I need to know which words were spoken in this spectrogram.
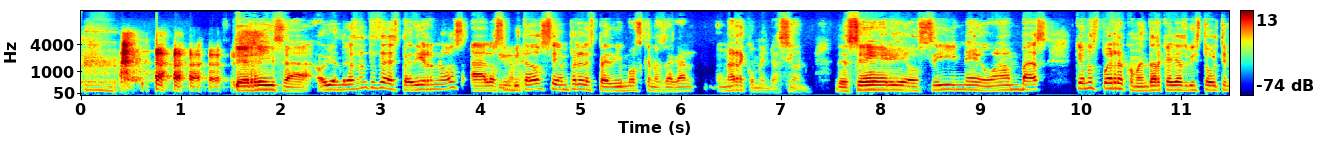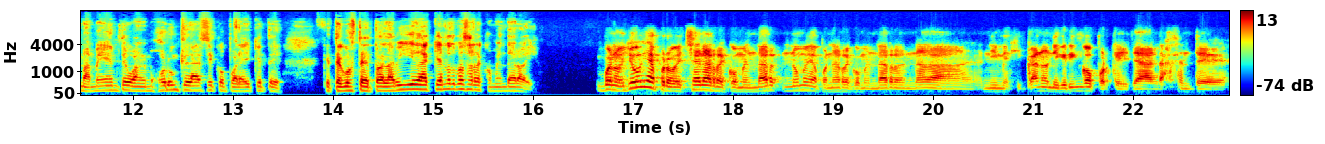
Qué risa. Oye, Andrés, antes de despedirnos, a los invitados siempre les pedimos que nos hagan una recomendación de serie o cine o ambas. ¿Qué nos puedes recomendar que hayas visto últimamente o a lo mejor un clásico por ahí que te, que te guste de toda la vida? ¿Qué nos vas a recomendar hoy? Bueno, yo voy a aprovechar a recomendar, no me voy a poner a recomendar nada ni mexicano ni gringo porque ya la gente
